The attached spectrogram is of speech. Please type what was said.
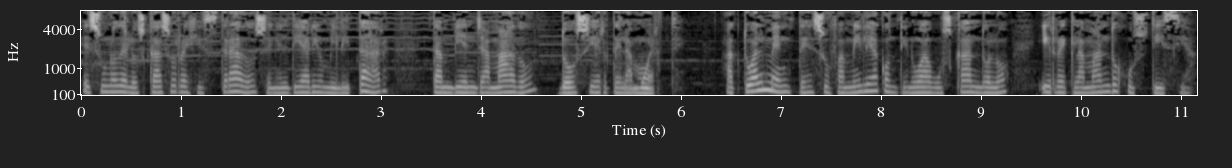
es uno de los casos registrados en el diario militar, también llamado Dossier de la Muerte. Actualmente su familia continúa buscándolo y reclamando justicia.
